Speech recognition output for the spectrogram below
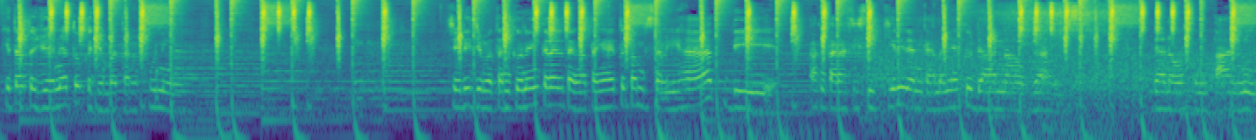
kita tujuannya tuh ke jembatan kuning jadi jembatan kuning terus di tengah-tengah itu kan bisa lihat di antara sisi kiri dan kanannya itu danau guys. Danau Sentani.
